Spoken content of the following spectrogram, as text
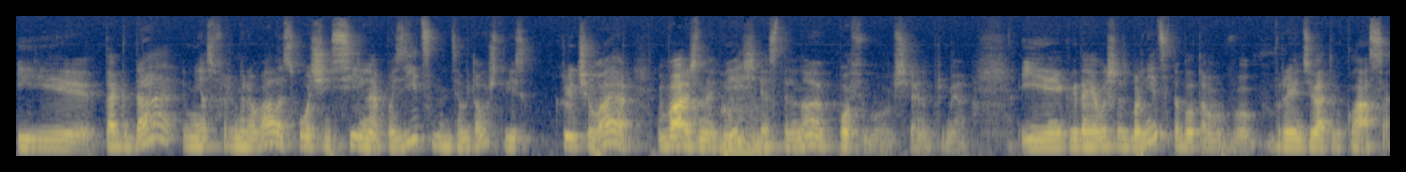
и тогда у меня сформировалась очень сильная позиция на тему того, что есть ключевая, важная вещь, угу. и остальное пофигу вообще, например. И когда я вышла из больницы, это было там в, в районе девятого класса,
